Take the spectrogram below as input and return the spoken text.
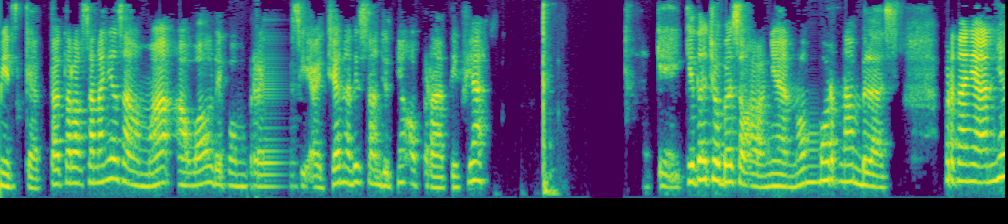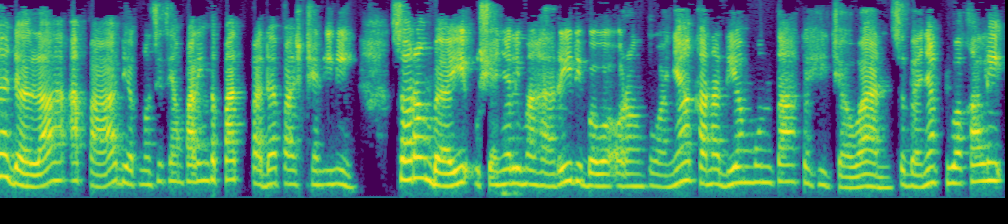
midgut. Tata laksananya sama, awal dekompresi aja, nanti selanjutnya operatif ya. Oke, kita coba soalnya nomor 16. Pertanyaannya adalah apa diagnosis yang paling tepat pada pasien ini? Seorang bayi usianya lima hari dibawa orang tuanya karena dia muntah kehijauan sebanyak dua kali.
